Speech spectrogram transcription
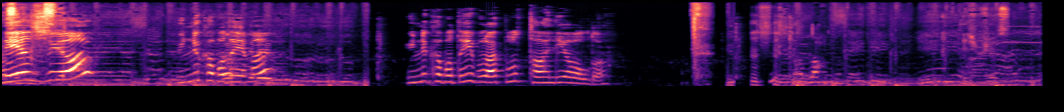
Ne yazıyor? Ünlü kabadayı mı? Ünlü kabadayı Burak Bulut tahliye oldu. Allah. Geçmiş olsun.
